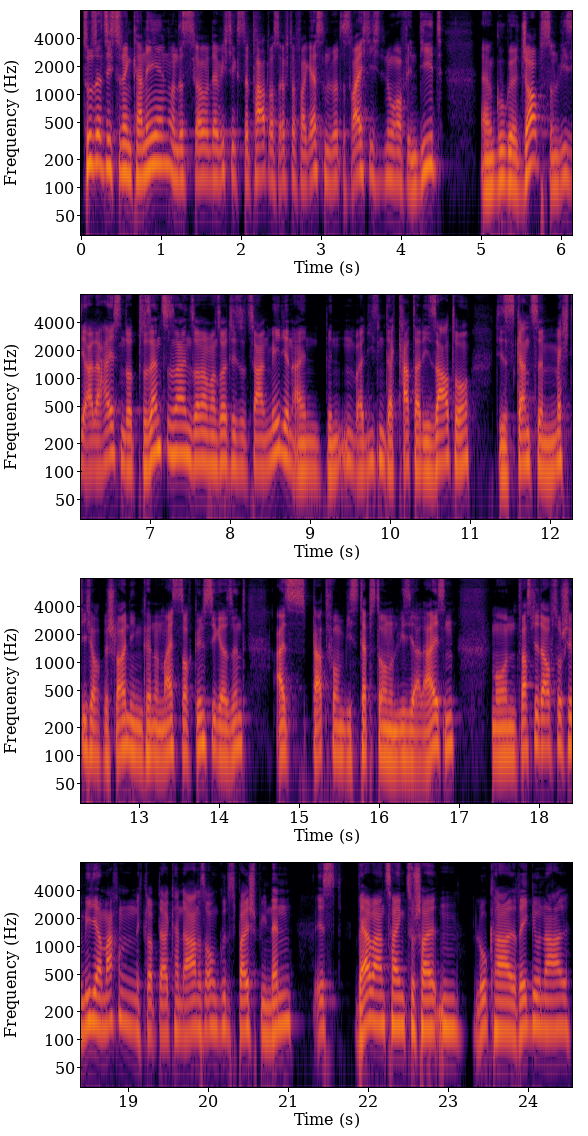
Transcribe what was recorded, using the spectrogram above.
Zusätzlich zu den Kanälen, und das ist glaube ich der wichtigste Part, was öfter vergessen wird, es reicht nicht nur auf Indeed, äh, Google Jobs und wie sie alle heißen, dort präsent zu sein, sondern man sollte die sozialen Medien einbinden, weil die sind der Katalysator, die das Ganze mächtig auch beschleunigen können und meistens auch günstiger sind als Plattformen wie Stepstone und wie sie alle heißen. Und was wir da auf Social Media machen, ich glaube, da kann der Arnes auch ein gutes Beispiel nennen, ist Werbeanzeigen zu schalten, lokal, regional,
